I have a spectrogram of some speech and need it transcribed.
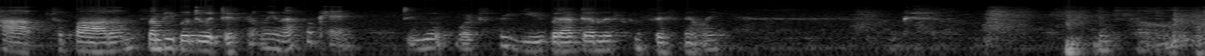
top to bottom. Some people do it differently, and that's okay do what works for you, but I've done this consistently. Okay. And so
